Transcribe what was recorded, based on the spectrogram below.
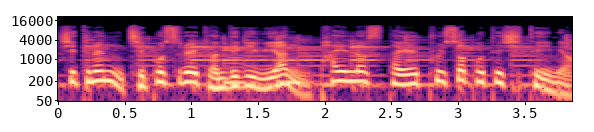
시트는 지포스를 견디기 위한 파일럿 스타일 풀서포트 시트이며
